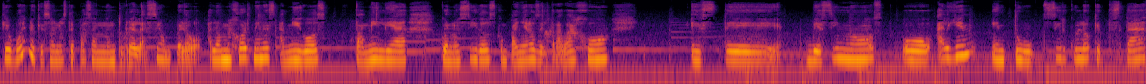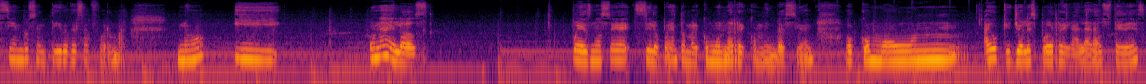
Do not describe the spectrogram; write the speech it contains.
qué bueno que eso no esté pasando en tu relación, pero a lo mejor tienes amigos, familia, conocidos, compañeros del trabajo, este, vecinos o alguien en tu círculo que te está haciendo sentir de esa forma, ¿no? Y una de los, pues no sé si lo pueden tomar como una recomendación o como un, algo que yo les puedo regalar a ustedes,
